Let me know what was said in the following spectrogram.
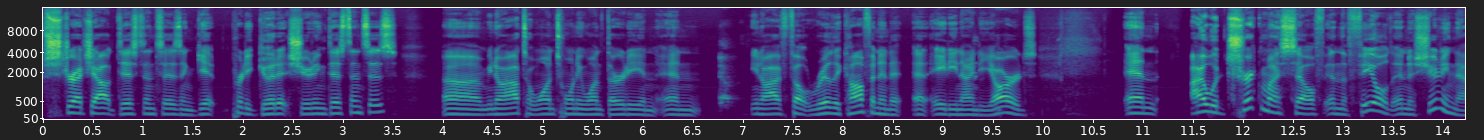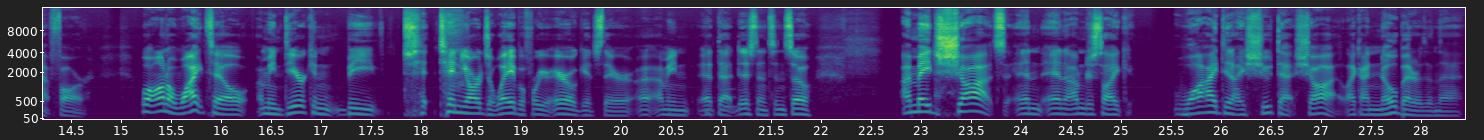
stretch out distances and get pretty good at shooting distances. Um, you know, out to 120, 130, and, and, you know, I felt really confident at, at 80, 90 yards. And I would trick myself in the field into shooting that far. Well, on a whitetail, I mean, deer can be t- 10 yards away before your arrow gets there. I mean, at that distance. And so I made shots and and I'm just like, why did I shoot that shot? Like I know better than that.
